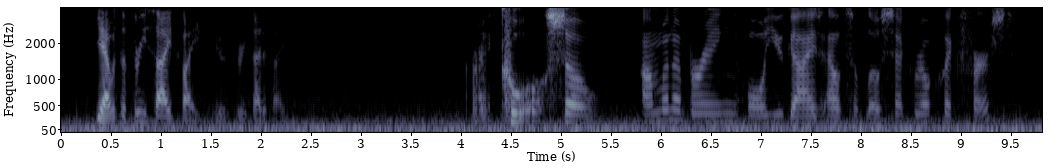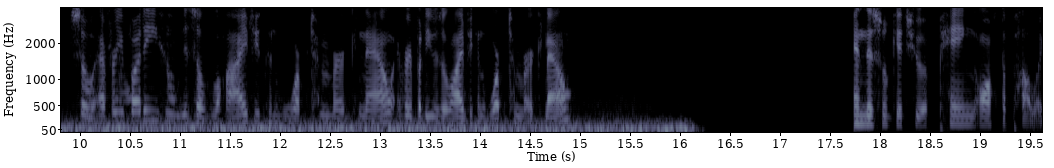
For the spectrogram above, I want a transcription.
yeah, it was a three side fight. It was a three sided fight. Alright, cool. So, I'm gonna bring all you guys out to lowsec real quick first. So, everybody who is alive, you can warp to Merc now. Everybody who's alive, you can warp to Merc now. And this will get you a ping off the Pala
